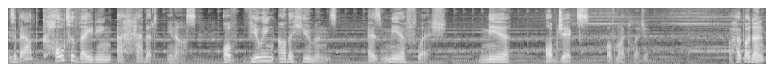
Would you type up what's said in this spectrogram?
is about cultivating a habit in us of viewing other humans as mere flesh, mere objects of my pleasure. I hope I don't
